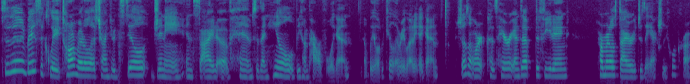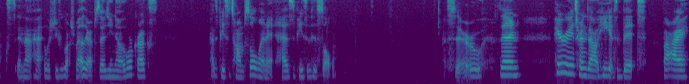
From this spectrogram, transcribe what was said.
So then basically, Tom Riddle is trying to instill Ginny inside of him so then he'll become powerful again. He'll be able to kill everybody again. Which doesn't work because Harry ends up defeating Tom Riddle's diary, which is actually Horcrux in that hat, which if you watch my other episodes, you know Horcrux has a piece of Tom's soul in it, has a piece of his soul. So then Harry turns out he gets bit by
